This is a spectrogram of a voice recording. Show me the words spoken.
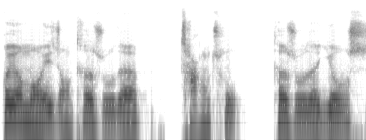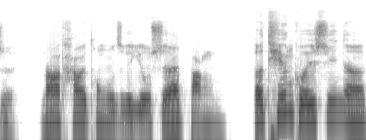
会有某一种特殊的长处、特殊的优势，然后他会通过这个优势来帮你。而天魁星呢，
